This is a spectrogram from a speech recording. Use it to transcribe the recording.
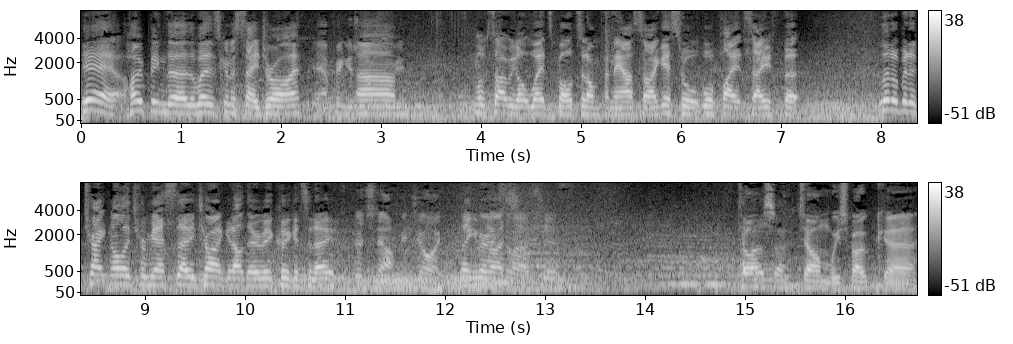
Yeah, hoping the, the weather's going to stay dry. Yeah, fingers crossed. Um, looks like we got wets bolted on for now, so I guess we'll, we'll play it safe. But little bit of track knowledge from yesterday. Try and get up there a bit quicker today. Good stuff. Enjoy. Thank you very Thanks much. a lot. Tom, sir. Tom, we spoke uh,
